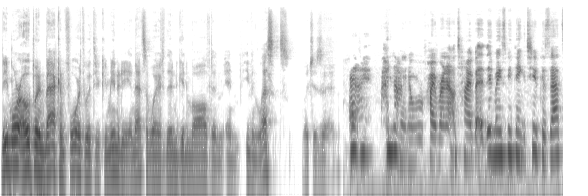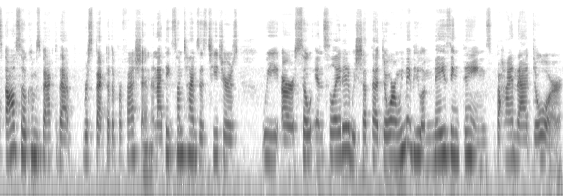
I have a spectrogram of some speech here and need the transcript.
be more open back and forth with your community, and that's a way for them to get involved in, in even lessons, which is it. I, I know, I know, we're probably running out of time, but it makes me think too because that's also comes back to that respect of the profession, and I think sometimes as teachers we are so insulated, we shut that door, and we maybe do amazing things behind that door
